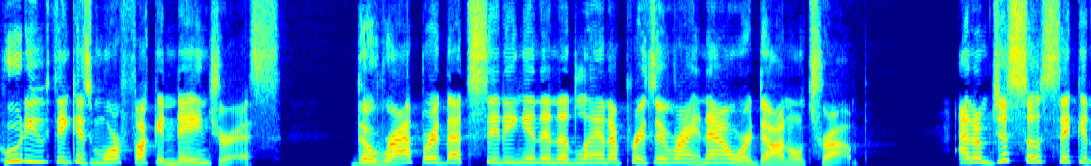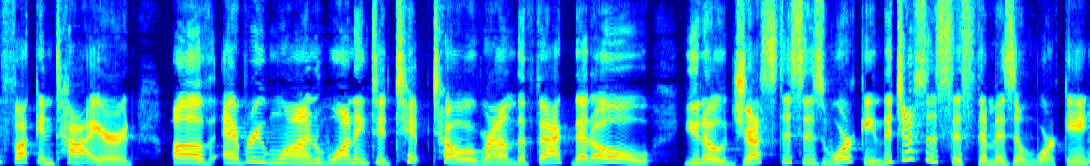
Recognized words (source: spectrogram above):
Who do you think is more fucking dangerous? The rapper that's sitting in an Atlanta prison right now or Donald Trump? And I'm just so sick and fucking tired of everyone wanting to tiptoe around the fact that, oh, you know, justice is working. The justice system isn't working.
